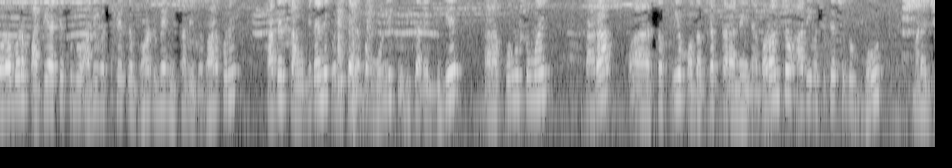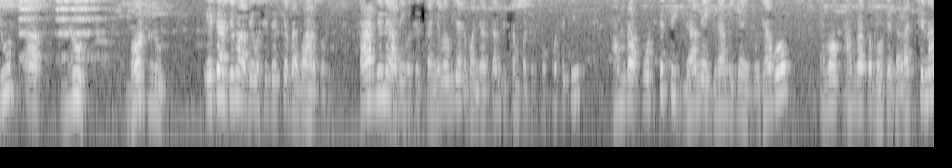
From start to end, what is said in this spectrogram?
বড় বড় পার্টি আছে, শুধু আদিবাসীদেরকে ভোট ব্যাংক হিসাবে ব্যবহার করে, তাদের সাংবিধানিক অধিকার এবং মৌলিক অধিকারের দিকে তারা কোনো সময় তারা সক্রিয় পদক্ষেপ তারা নেয় না। বরঞ্চ আদিবাসীদের শুধু ভোট মানে জুট আর লুট, ভোট লুট। এটার জন্য আদিবাসীদেরকে ব্যবহার করে। তার জন্য আদিবাসী স্যাঙ্গেল অভিযান এবং ঝাড়খণ্ড দিশম পার্টির পক্ষ থেকে আমরা প্রত্যেকটি গ্রামে গ্রামে যাই বোঝাবো এবং আমরা তো ভোটে দাঁড়াচ্ছি না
